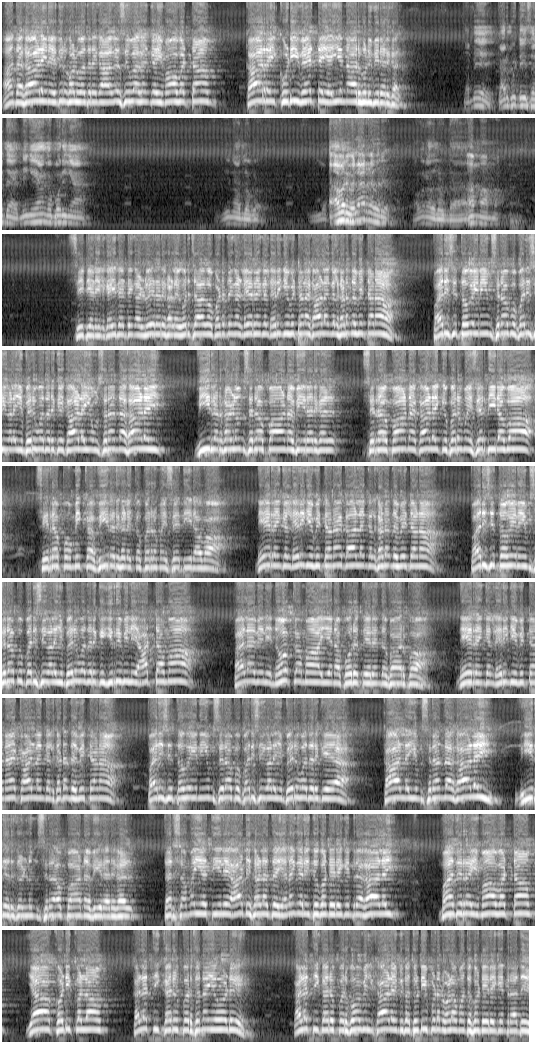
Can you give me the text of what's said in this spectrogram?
அந்த காலையினை எதிர்கொள்வதற்காக சிவகங்கை மாவட்டம் காரைக்குடி வேட்டை ஐயனார் குழு வீரர்கள். தம்பி கருப்பு டி நீங்க ஏன் அங்க போறீங்க? அவர் விளையாடுறவர் அவர் அதுல உண்டா? ஆமா ஆமா. சீட்டியடியில் கைதட்டுங்கள் வீரர்களை உற்சாகப்படுத்துங்கள் நேரங்கள் நெருங்கிவிட்டன காலங்கள் கடந்து விட்டன பரிசு தொகையினையும் சிறப்பு பரிசுகளையும் பெறுவதற்கு காலையும் சிறந்த காலை. வீரர்களும் சிறப்பான வீரர்கள். சிறப்பான காலைக்கு பெருமை சேர்த்திடவா. சிறப்பு மிக்க வீரர்களுக்கு பெருமை சேர்த்திடவா. நேரங்கள் நெருங்கி விட்டன காலங்கள் கடந்து விட்டன. பரிசு தொகையினையும் சிறப்பு பரிசுகளையும் பெறுவதற்கு இருவிழி ஆட்டமா? பலவிழி நோக்கமா என பொறுத்திருந்து பார்ப்பா நேரங்கள் நெருங்கி விட்டன காலங்கள் கடந்து விட்டன. பரிசு தொகையினையும் சிறப்பு பரிசுகளையும் பெறுவதற்கு காலையும் சிறந்த காலை. வீரர்களும் சிறப்பான வீரர்கள். தற்சமயத்திலே ஆடுகளத்தை அலங்கரித்துக் கொண்டிருக்கின்ற காலை. மதுரை மாவட்டம் யா கொடிக்குளம் களத்தி கருப்பர் துணையோடு களத்தி கருப்பர் கோவில் காலை மிக துடிப்புடன் வளம் வந்து கொண்டிருக்கின்றது.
